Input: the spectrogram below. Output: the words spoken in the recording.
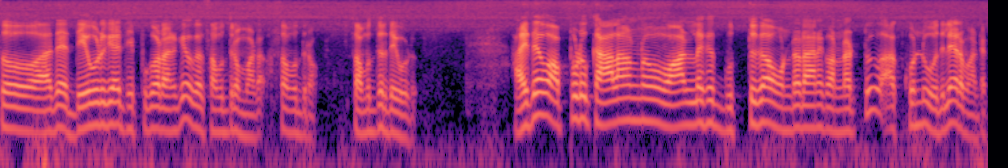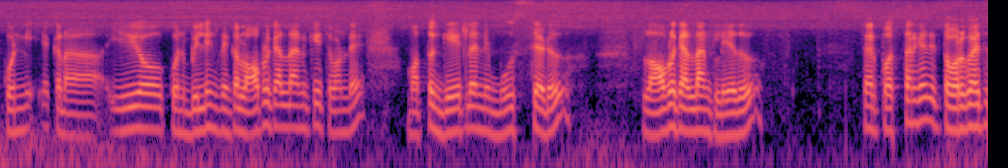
సో అదే దేవుడిగా చెప్పుకోవడానికి ఒక సముద్రం మాట సముద్రం. సముద్ర దేవుడు. అయితే అప్పుడు కాలాన్ని వాళ్ళకి గుర్తుగా ఉండడానికి అన్నట్టు ఆ కొన్ని వదిలేరన్నమాట. కొన్ని ఇక్కడ ఈ కొన్ని బిల్డింగ్స్ ఇంకా లోపలికి వెళ్ళడానికి చూడండి. మొత్తం గేట్లన్నీ మూసాడు. లోపలికి వెళ్ళడానికి లేదు. కానీ ప్రస్తుతానికి అయితే ఇంతవరకు అయితే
